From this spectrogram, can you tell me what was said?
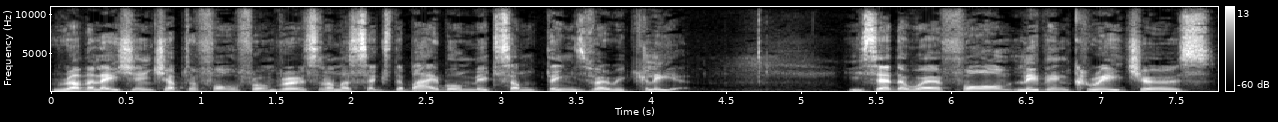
Revelation chapter 4, from verse number 6, the Bible makes some things very clear. He said there were four living creatures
